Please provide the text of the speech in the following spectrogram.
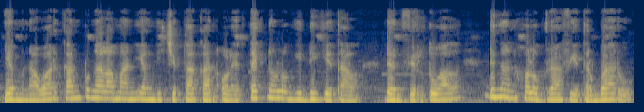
yang menawarkan pengalaman yang diciptakan oleh teknologi digital dan virtual dengan holografi terbaru.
